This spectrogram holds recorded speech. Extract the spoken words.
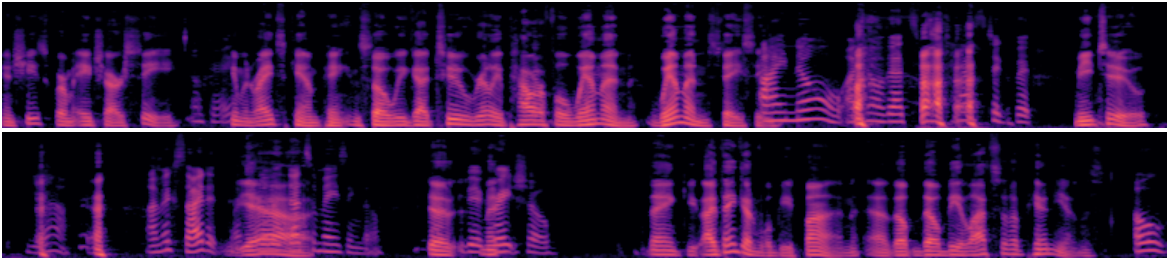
and she's from HRC, Okay. Human Rights Campaign. So we got two really powerful women, women, Stacy. I know. I know. That's fantastic. But Me too. yeah, I'm excited. That's Yeah. Really, that's amazing, though. Uh, It'll be a great show. Thank you. I think it will be fun. Uh, there'll, there'll be lots of opinions. Oh,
